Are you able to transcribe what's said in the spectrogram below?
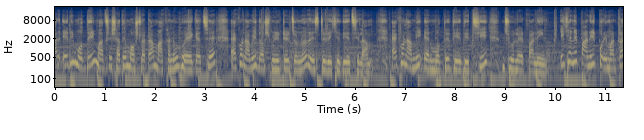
আর এরই মধ্যেই মাছের সাথে মশলাটা মাখানো হয়ে গেছে। এখন আমি 10 মিনিটের জন্য রেস্টে রেখে দিয়েছিলাম। এখন আমি এর মধ্যে দিয়ে দিচ্ছি ঝোলের পানি। এখানে পানির পরিমাণটা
